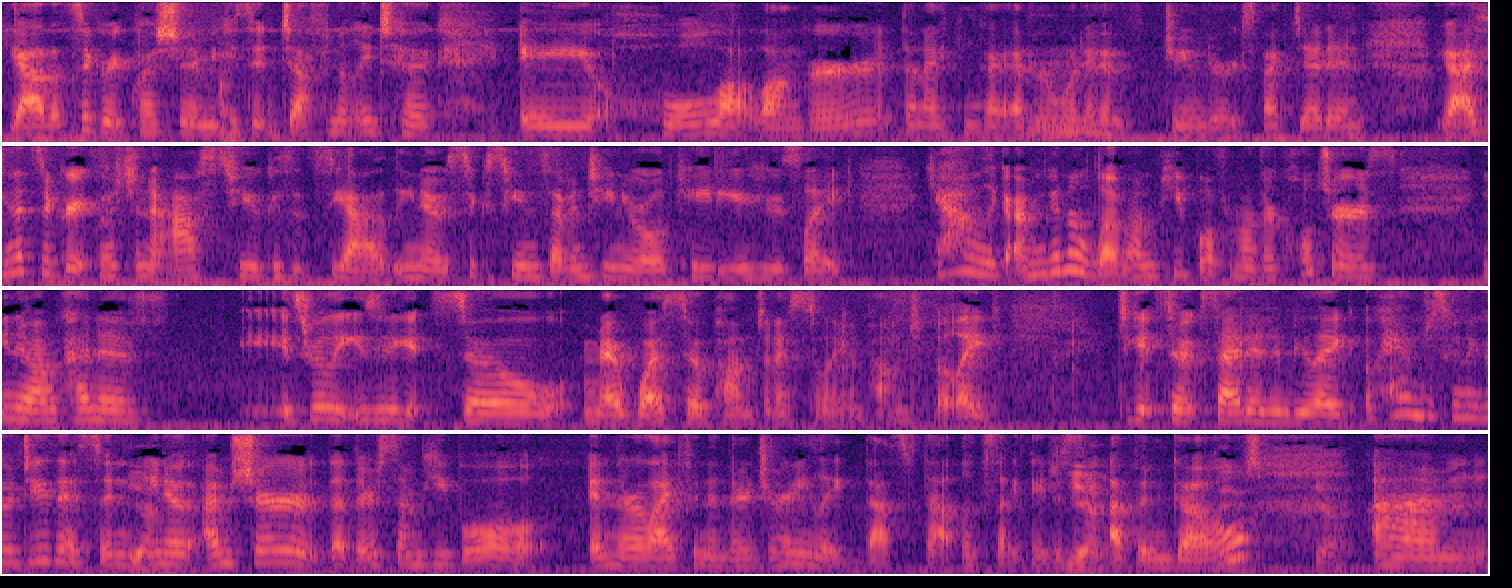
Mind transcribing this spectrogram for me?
Yeah, that's a great question because it definitely took a whole lot longer than I think I ever would Mm. have dreamed or expected. And yeah, I think that's a great question to ask too because it's, yeah, you know, 16, 17 year old Katie who's like, yeah, like I'm going to love on people from other cultures. You know, I'm kind of, it's really easy to get so, I mean, I was so pumped and I still am pumped, but like, to get so excited and be like, okay, I'm just gonna go do this, and Yeah. you know, I'm sure that there's some people in their life and in their journey like that's what that looks like. They just Yeah. up and go. Please. Yeah. Um,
